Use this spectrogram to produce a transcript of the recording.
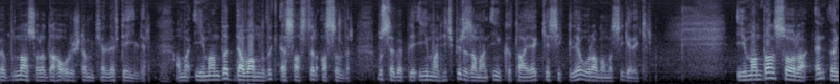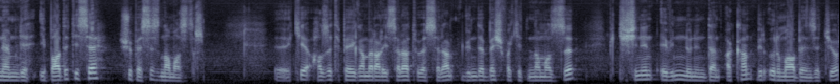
ve bundan sonra daha oruçla mükellef değildir. Ama imanda devamlılık esastır, asıldır. Bu sebeple iman hiçbir zaman inkıtaya, kesikliğe uğramaması gerekir. İmandan sonra en önemli ibadet ise şüphesiz namazdır. Ee, ki Hz. Peygamber aleyhissalatu vesselam günde beş vakit namazı kişinin evinin önünden akan bir ırmağa benzetiyor.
